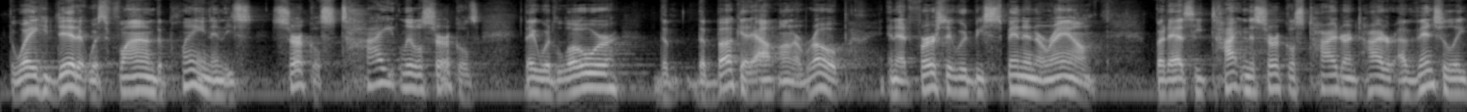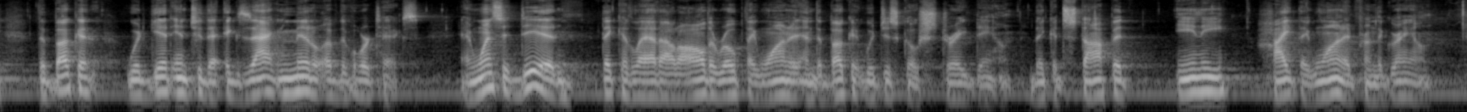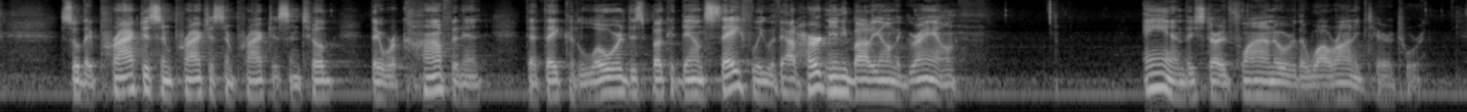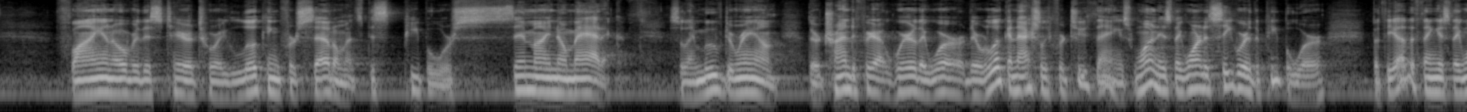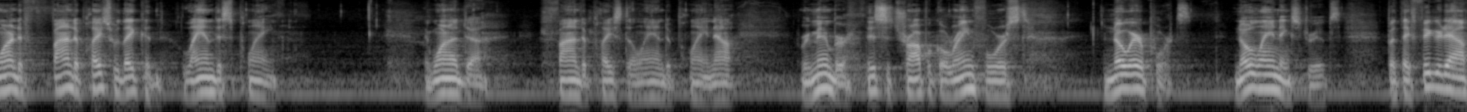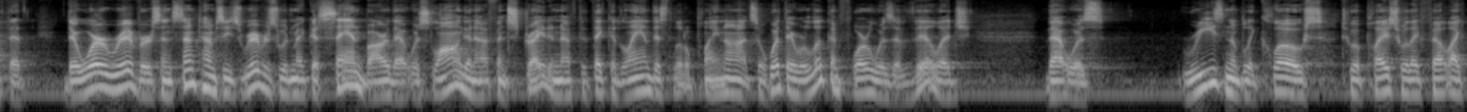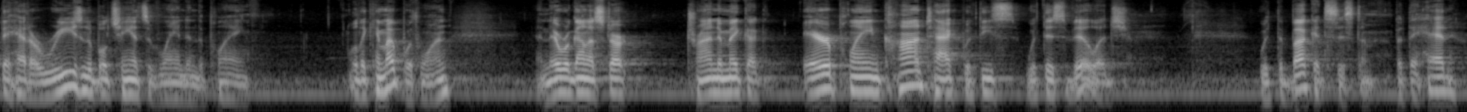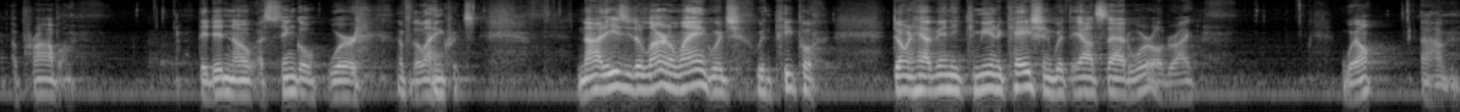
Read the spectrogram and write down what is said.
The way he did it was flying the plane in these circles, tight little circles. They would lower the, the bucket out on a rope, and at first it would be spinning around. But as he tightened the circles tighter and tighter, eventually the bucket would get into the exact middle of the vortex. And once it did, they could let out all the rope they wanted, and the bucket would just go straight down. They could stop it any height they wanted from the ground. So they practiced and practiced and practiced until they were confident that they could lower this bucket down safely without hurting anybody on the ground. And they started flying over the Waorani territory. Flying over this territory looking for settlements. These people were semi nomadic. So they moved around. They're trying to figure out where they were. They were looking actually for two things. One is they wanted to see where the people were, but the other thing is they wanted to find a place where they could land this plane. They wanted to find a place to land a plane. Now, remember, this is tropical rainforest, no airports, no landing strips, but they figured out that there were rivers, and sometimes these rivers would make a sandbar that was long enough and straight enough that they could land this little plane on it. So, what they were looking for was a village that was reasonably close to a place where they felt like they had a reasonable chance of landing the plane. Well, they came up with one, and they were going to start trying to make an airplane contact with, these, with this village with the bucket system, but they had a problem they didn't know a single word of the language. Not easy to learn a language when people don't have any communication with the outside world, right? Well, um,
